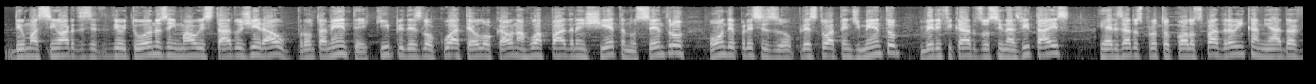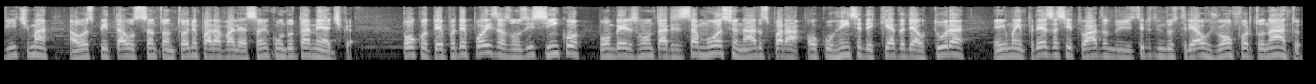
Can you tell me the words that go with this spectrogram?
de uma senhora de 78 anos em mau estado geral. Prontamente, a equipe deslocou até o local na rua Padre Anchieta, no centro, onde precisou, prestou atendimento, verificaram os sinais vitais, realizaram os protocolos padrão e encaminhado a vítima ao Hospital Santo Antônio para avaliação e conduta médica. Pouco tempo depois, às 11h05, bombeiros voluntários de SAMU acionados para ocorrência de queda de altura em uma empresa situada no Distrito Industrial João Fortunato.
